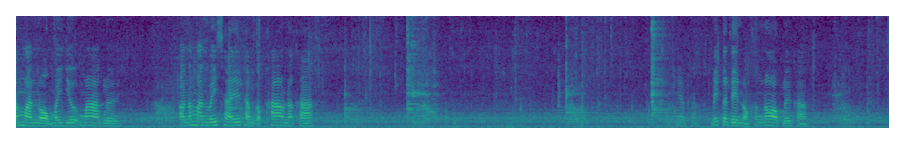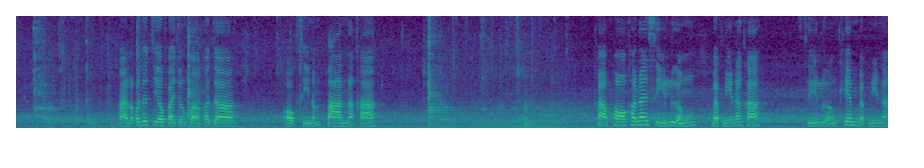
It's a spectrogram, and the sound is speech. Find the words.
้ำมันออกมาเยอะมากเลย เอาน้ำมันไว้ใช้ทำกับข้าวนะคะ เนี่ยค่ะ ไม่กระเด็นออกข้างนอกเลยค่ะ ค่ะแล้วก็จะเจียวไปจนกว่าเขาจะออกสีน้ำตาลนะคะ ค่ะพอเขาได้สีเหลืองแบบนี้นะคะ สีเหลืองเข้มแบบนี้นะ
